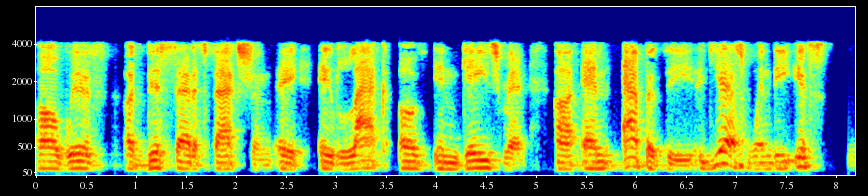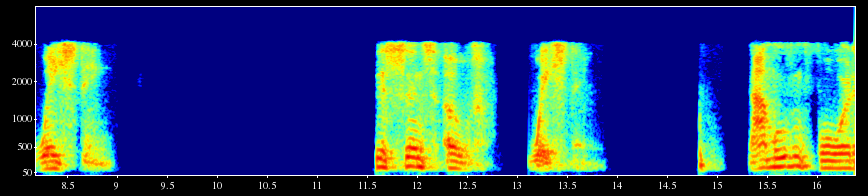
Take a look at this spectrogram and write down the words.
uh, with a dissatisfaction, a, a lack of engagement, uh, and apathy. Yes, Wendy, it's wasting this sense of wasting, not moving forward,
